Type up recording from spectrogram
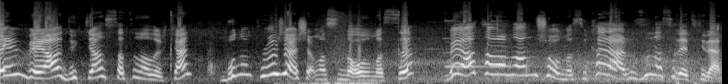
ev veya dükkan satın alırken bunun proje aşamasında olması veya tamamlanmış olması kararınızı nasıl etkiler?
